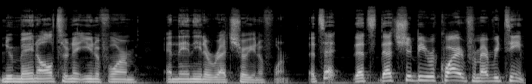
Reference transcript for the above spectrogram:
new main alternate uniform, and they need a retro uniform. That's it. That's that should be required from every team.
